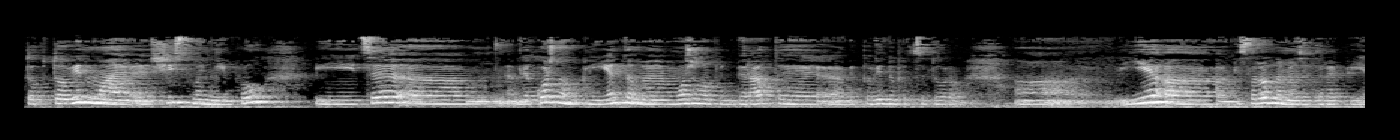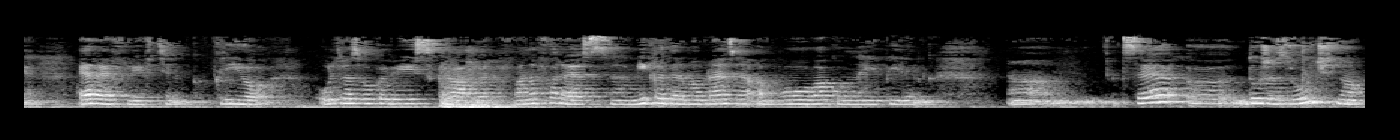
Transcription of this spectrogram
Тобто він має 6 маніпул, і це е, для кожного клієнта ми можемо підбирати е, відповідну процедуру. Е, Є е, кислородна мезотерапія, РФ ліфтинг, кріо, ультразвуковий скрабер, фанофорез, мікродермабразія або вакуумний пілінг. Е, Це е, дуже зручно,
